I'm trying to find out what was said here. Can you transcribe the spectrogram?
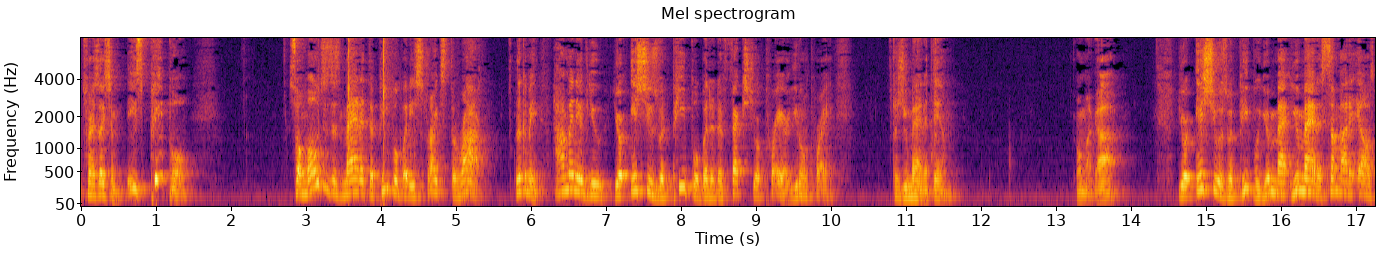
Translation, these people. So Moses is mad at the people, but he strikes the rock. Look at me. How many of you, your issues with people, but it affects your prayer? You don't pray because you're mad at them. Oh my God. Your issue is with people. You're mad, you're mad at somebody else,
